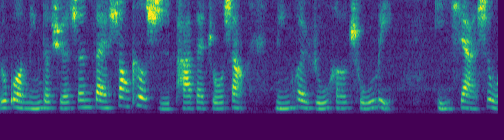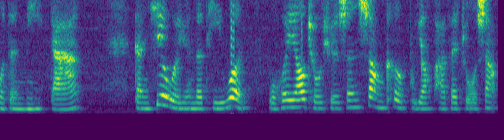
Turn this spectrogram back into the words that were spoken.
如果您的学生在上课时趴在桌上。您会如何处理？以下是我的拟答。感谢委员的提问。我会要求学生上课不要趴在桌上，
